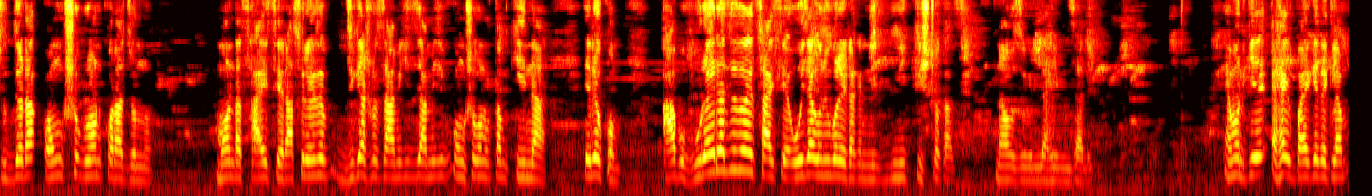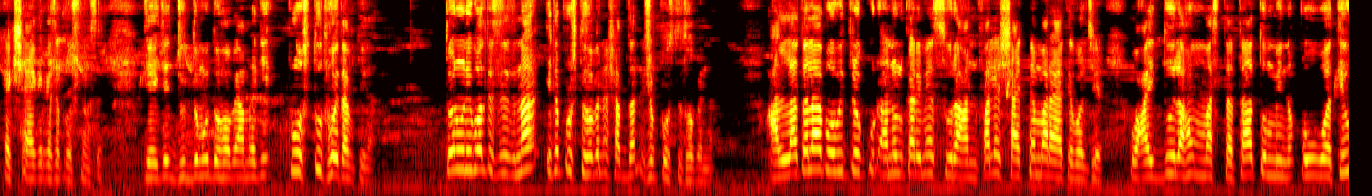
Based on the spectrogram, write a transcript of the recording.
যুদ্ধটা অংশগ্রহণ করার জন্য। মনটা চাইছে, রাসুলের কাছে জিজ্ঞাসা করছে, আমি আমি অংশগ্রহণ করতাম কি না? এরকম। আবু হুরাইরা যে চাইছে, ওই জায়গায় উনি বলে এটাকে নিকৃষ্ট কাজ। নাউজুবিল্লাহ জালি এমনকি এক বাইকে দেখলাম, এক শায়কের কাছে প্রশ্ন আছে যে এই যে যুদ্ধমুদ্ধ হবে, আমরা কি প্রস্তুত হইতাম কিনা? তখন উনি বলতেছে যে, না, এটা প্রস্তুত হবে না, সাবধান, এসব প্রস্তুত হবে না। আল্লাহ তালা পবিত্র কুরআনুল কারিমের সুরা আনফালের ষাট নম্বর আয়াতে বলছে ও আইদুল আহম মাস্তাতা তুমিন কৌয়াতিউ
